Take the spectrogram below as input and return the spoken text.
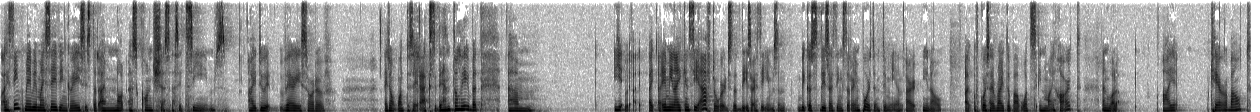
I think maybe my saving grace is that i'm not as conscious as it seems. I do it very sort of I don't want to say accidentally, but um, yeah, I, I, mean, I can see afterwards that these are themes, and because these are things that are important to me, and are you know, I, of course, I write about what's in my heart and what I care about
